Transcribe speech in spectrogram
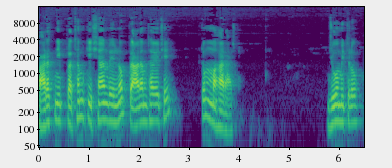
ભારતની પ્રથમ કિસાન રેલનો પ્રારંભ થયો છે? તો મહારાષ્ટ્ર. જુઓ મિત્રો,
